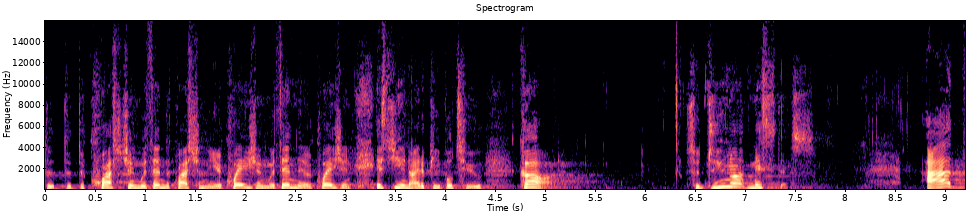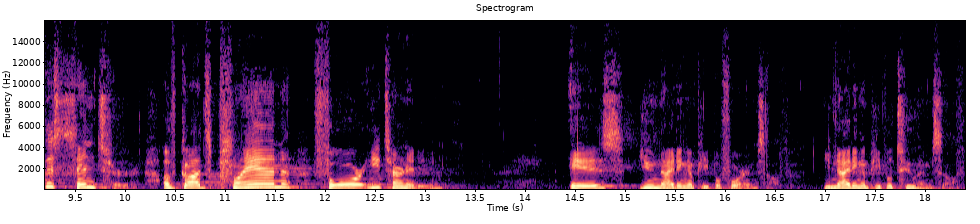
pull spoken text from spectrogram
the, the, the question within the question, the equation within the equation is to unite a people to God. So do not miss this. At the center of God's plan for eternity is uniting a people for himself, uniting a people to himself.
